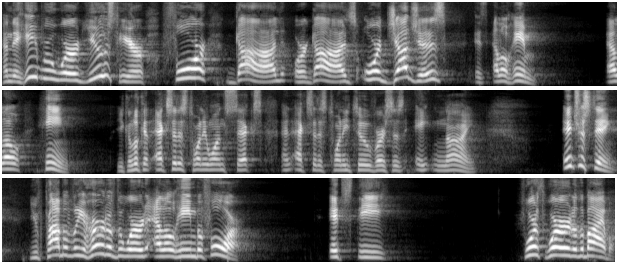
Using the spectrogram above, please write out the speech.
And the Hebrew word used here for God or gods or judges is Elohim. Elohim. You can look at Exodus 21 6 and Exodus 22, verses 8 and 9. Interesting. You've probably heard of the word Elohim before. It's the fourth word of the Bible.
